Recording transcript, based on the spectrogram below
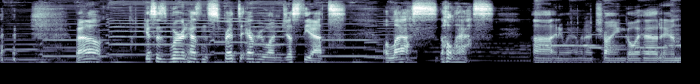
well, guess his word hasn't spread to everyone just yet. Alas, alas. Uh, anyway, I'm gonna try and go ahead and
